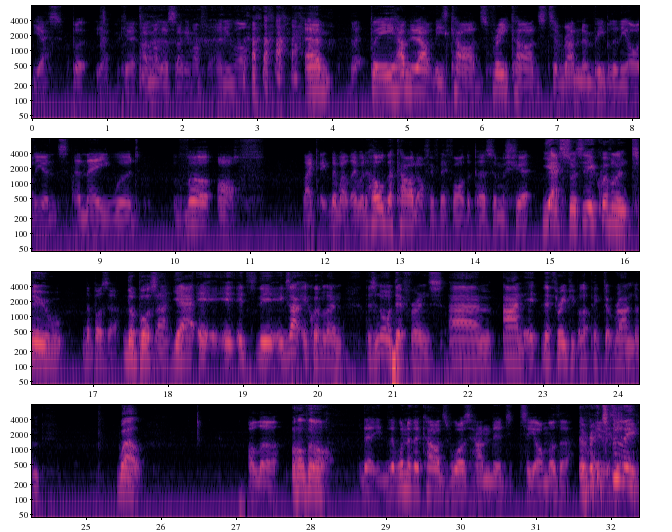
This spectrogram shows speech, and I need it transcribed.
Yes, but yeah, okay. I'm not going to slag him off anymore. um, but he handed out these cards, free cards, to random people in the audience, and they would vote off. Like, they- well, they would hold the card off if they thought the person was shit. Yes, so it's the equivalent to The buzzer. the buzzer. Yeah, it, it, it's the exact equivalent. There's no difference, um, and it, the three people are picked at random. Well, Although although the, the, one of the cards was handed to your mother. Originally-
